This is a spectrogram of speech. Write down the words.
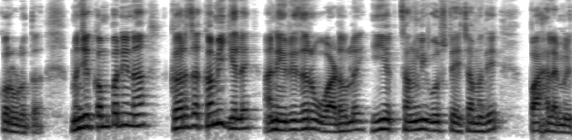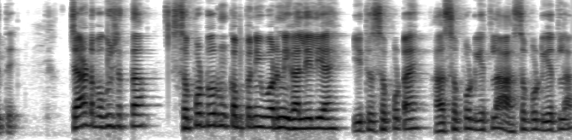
करोड होतं. म्हणजे कंपनीनं कर्ज कमी केलं आहे आणि रिझर्व वाढवलं आहे ही एक चांगली गोष्ट याच्यामध्ये पाहायला मिळते. चार्ट बघू शकता सपोर्टवरून कंपनी वर निघालेली आहे इथं सपोर्ट आहे हा सपोर्ट घेतला हा सपोर्ट घेतला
